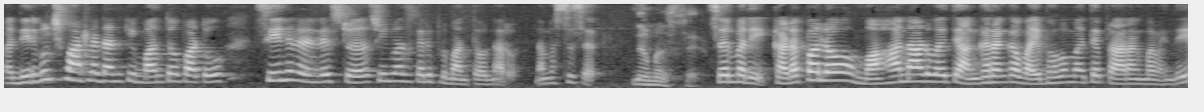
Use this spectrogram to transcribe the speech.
మరి దీని గురించి మాట్లాడడానికి మనతో పాటు సీనియర్ అనలిస్ట్ శ్రీనివాస్ గారు ఇప్పుడు మనతో ఉన్నారు. నమస్తే సార్. నమస్తే. సార్ మరి కడపలో మహానాడు అయితే అంగరంగ వైభవం అయితే ప్రారంభమైంది.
